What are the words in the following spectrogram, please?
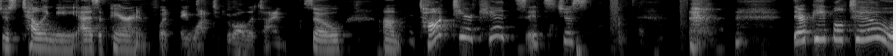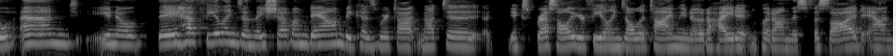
just telling me as a parent what they want to do all the time. So um, talk to your kids. It's just they're people too and you know they have feelings and they shove them down because we're taught not to express all your feelings all the time you know to hide it and put on this facade and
